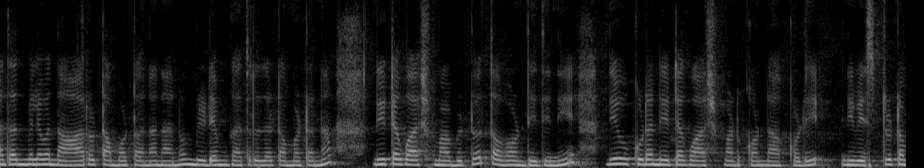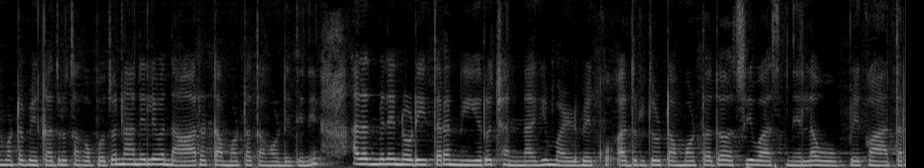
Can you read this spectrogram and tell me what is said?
ಅದಾದಮೇಲೆ ಒಂದು ಆರು ಟೊಮೊಟೊನ ನಾನು ಮೀಡಿಯಮ್ ಗಾತ್ರದ ಟೊಮೊಟೊನ ನೀಟಾಗಿ ವಾಶ್ ಮಾಡಿಬಿಟ್ಟು ತೊಗೊಂಡಿದ್ದೀನಿ. ನೀವು ಕೂಡ ನೀಟಾಗಿ ವಾಶ್ ಮಾಡ್ಕೊಂಡು ಹಾಕ್ಕೊಳ್ಳಿ ನೀವು ಎಷ್ಟು ಟೊಮೊಟೊ ಬೇಕಾದರೂ ತಗೋಬೋದು. ನಾನಿಲ್ಲಿ ಒಂದು ಆರು ಟೊಮೊಟೊ ತೊಗೊಂಡಿದ್ದೀನಿ. ಅದಾದಮೇಲೆ ನೋಡಿ ಈ ಥರ ನೀರು ಚೆನ್ನಾಗಿ ಮಳಬೇಕು ಅದ್ರದ್ದು ಟೊಮೊಟೊದು ಹಸಿ ವಾಸನೆ ಎಲ್ಲ ಹೋಗಬೇಕು. ಆ ಥರ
